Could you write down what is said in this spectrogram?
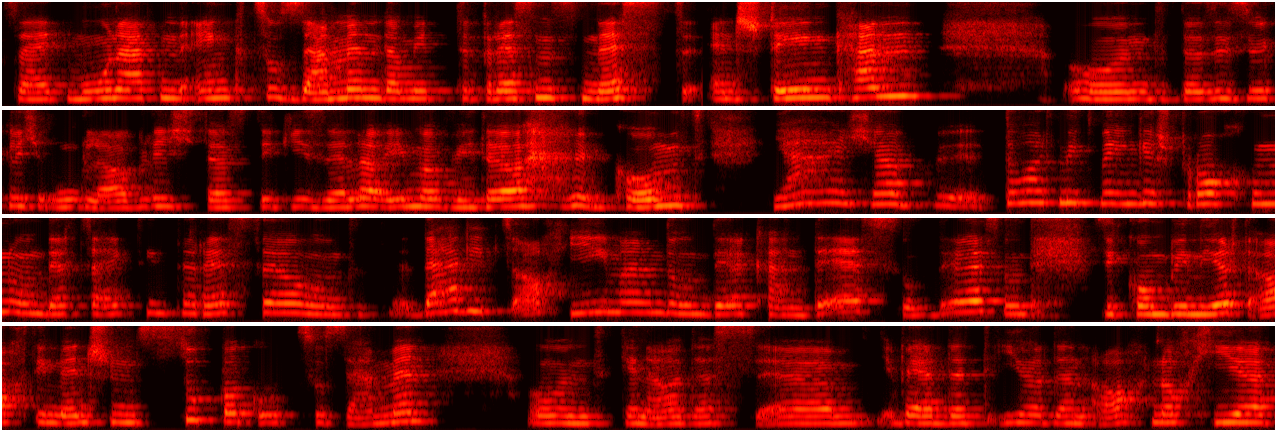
seit Monaten eng zusammen, damit Pressensnest entstehen kann. Und das ist wirklich unglaublich, dass die Gisela immer wieder kommt. Ja, ich habe dort mit wem gesprochen und er zeigt Interesse und da gibt es auch jemand und der kann das und das. Und sie kombiniert auch die Menschen super gut zusammen. Und genau das äh, werdet ihr dann auch noch hier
